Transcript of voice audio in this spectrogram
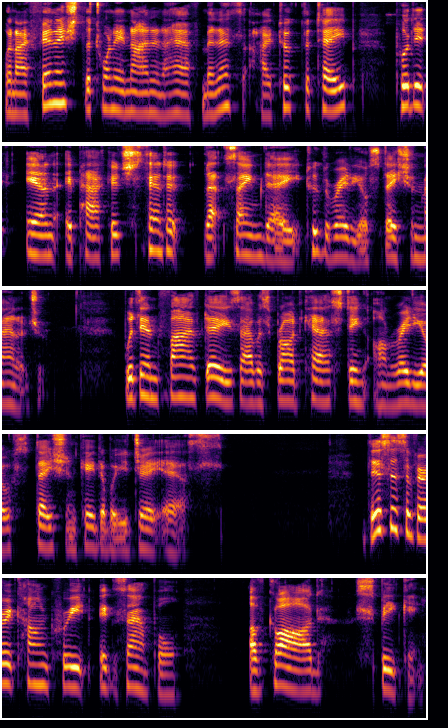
When I finished the 29 and a half minutes, I took the tape, put it in a package, sent it that same day to the radio station manager. Within five days, I was broadcasting on radio station KWJS. This is a very concrete example of God speaking.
